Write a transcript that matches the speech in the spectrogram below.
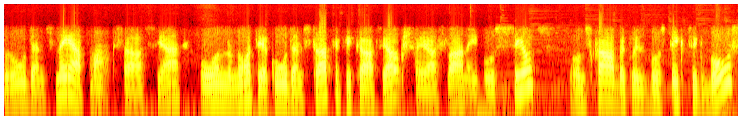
tur ūdens neapmaksās, ja, un notiek ūdens stratifikācija, augšējā slānī būs silts un skābeklis būs tik, cik būs,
